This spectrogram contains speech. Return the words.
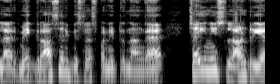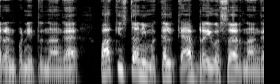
எல்லாருமே கிராசரி பிஸ்னஸ் பண்ணிட்டு இருந்தாங்க சைனீஸ் லாண்ட்ரியை ரன் பண்ணிட்டு இருந்தாங்க பாகிஸ்தானி மக்கள் கேப் டிரைவர்ஸாக இருந்தாங்க.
